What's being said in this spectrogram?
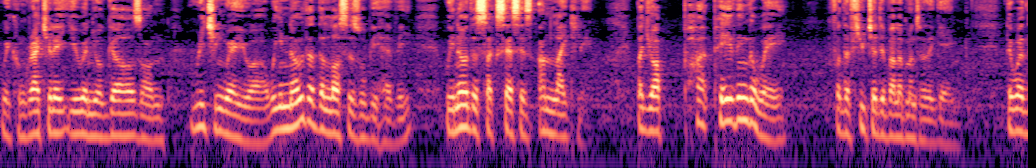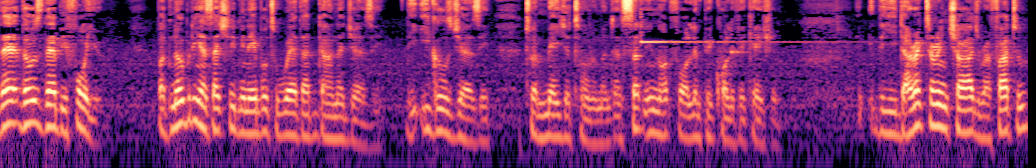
we congratulate you and your girls on reaching where you are. We know that the losses will be heavy. We know the success is unlikely. But you are paving the way for the future development of the game. There were there, those there before you but nobody has actually been able to wear that Ghana jersey, the Eagles jersey, to a major tournament, and certainly not for Olympic qualification. The director in charge, Rafatu,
